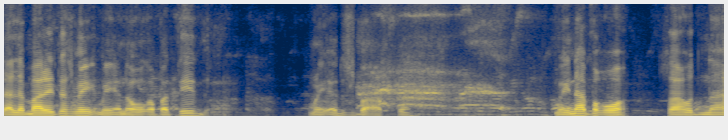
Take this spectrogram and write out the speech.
Lala Maritas, may, may ano ako kapatid. May ads ba ako? May napa ko. Sahod na.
